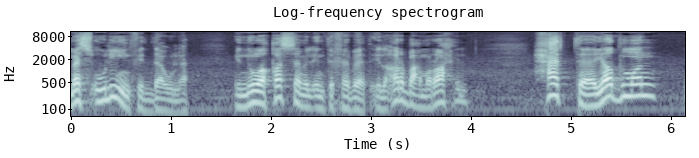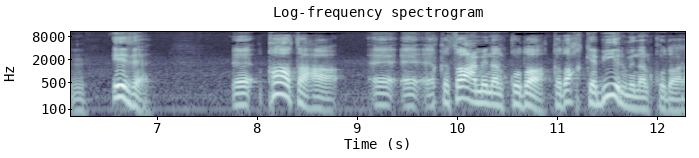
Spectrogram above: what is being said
مسؤولين في الدولة ان هو قسم الانتخابات إلى أربع مراحل حتى يضمن مم. إذا آه، قاطع آه، آه، قطاع من القضاة قطاع كبير من القضاة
